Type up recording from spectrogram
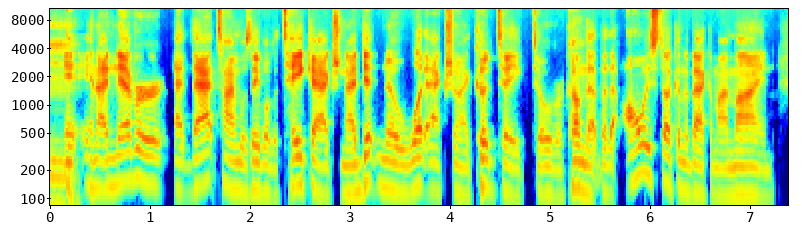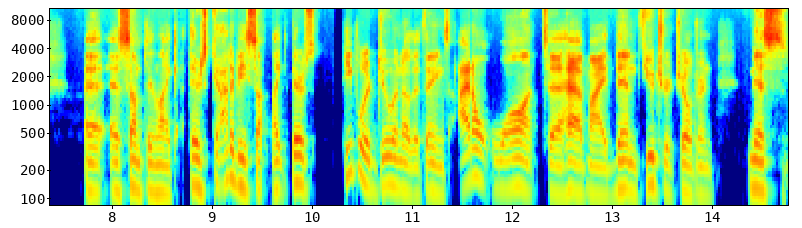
Mm. And, and, I never at that time was able to take action. I didn't know what action I could take to overcome that, but that always stuck in the back of my mind uh, as something like there's got to be something like there's people are doing other things. I don't want to have my then future children miss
